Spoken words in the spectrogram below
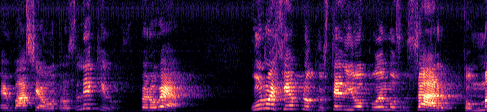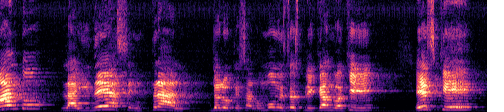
en base a otros líquidos. Pero vea, un ejemplo que usted y yo podemos usar tomando la idea central de lo que Salomón está explicando aquí es que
